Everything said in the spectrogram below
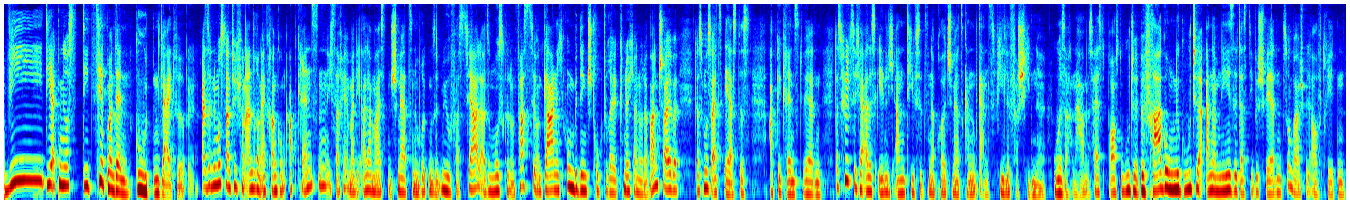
Wie diagnostiziert man denn guten Gleitwirbel? Also den muss natürlich von anderen Erkrankungen abgrenzen. Ich sage ja immer, die allermeisten Schmerzen im Rücken sind myofaszial, also Muskel und Faszie und gar nicht unbedingt strukturell Knöchern oder Bandscheibe. Das muss als erstes abgegrenzt werden. Das fühlt sich ja alles ähnlich an. Tiefsitzender Kreuzschmerz kann ganz viele verschiedene Ursachen haben. Das heißt, du brauchst eine gute Befragung, eine gute Anamnese, dass die Beschwerden zum Beispiel auftreten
